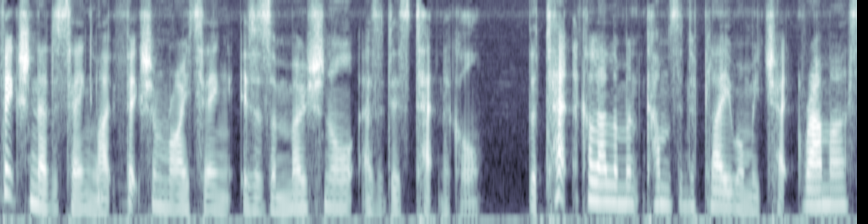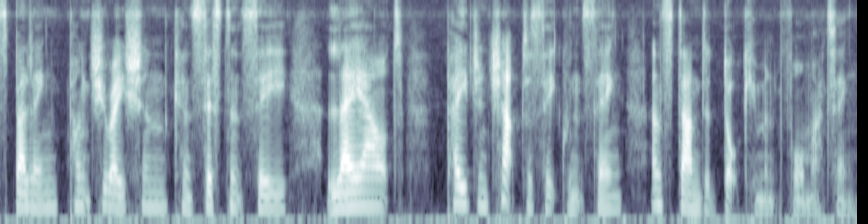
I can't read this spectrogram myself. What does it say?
Fiction editing, like fiction writing, is as emotional as it is technical. The technical element comes into play when we check grammar, spelling, punctuation, consistency, layout, page and chapter sequencing, and standard document formatting.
